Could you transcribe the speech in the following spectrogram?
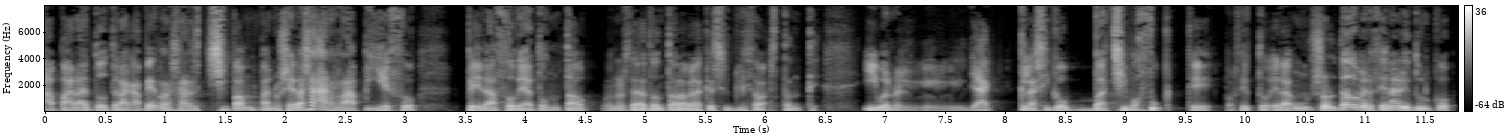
aparato tragaperras, archipámpano, serás arrapiezo, pedazo de atontado. Bueno, este de atontado la verdad es que se utiliza bastante. Y bueno, el, ya clásico Bachibozuk, que por cierto era un soldado mercenario turco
